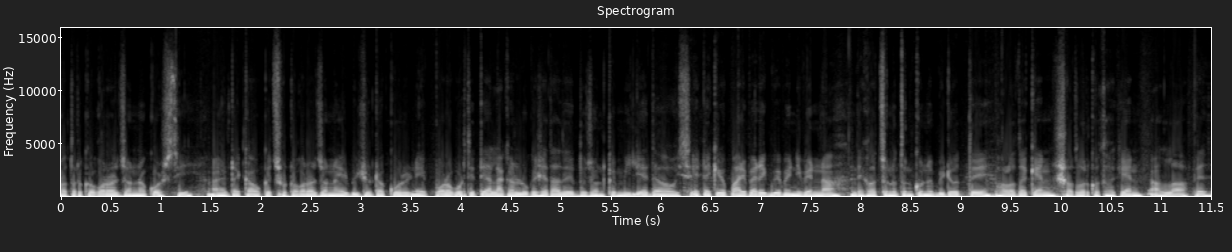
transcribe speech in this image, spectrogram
সতর্ক করার জন্য করছি আর এটা কাউকে ছোট করার জন্য এই ভিডিওটা করিনি পরবর্তীতে এলাকার লোক এসে তাদের দুজনকে মিলিয়ে দেওয়া হয়েছে। এটা কেউ পারিবারিকভাবে নেবেন না। দেখা হচ্ছে নতুন কোনো ভিডিওতে। ভালো থাকেন সতর্ক থাকেন। আল্লাহ হাফেজ।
